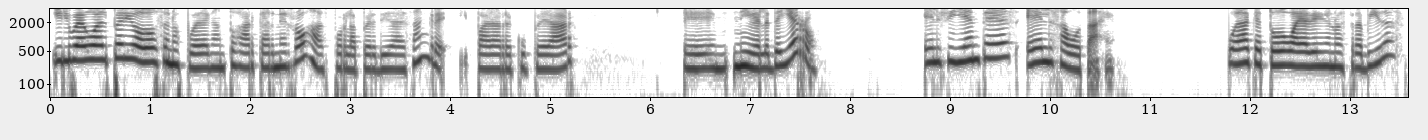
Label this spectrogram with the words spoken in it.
Y luego del periodo se nos pueden antojar carnes rojas por la pérdida de sangre para recuperar eh, niveles de hierro. El siguiente es el sabotaje. Pueda que todo vaya bien en nuestras vidas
